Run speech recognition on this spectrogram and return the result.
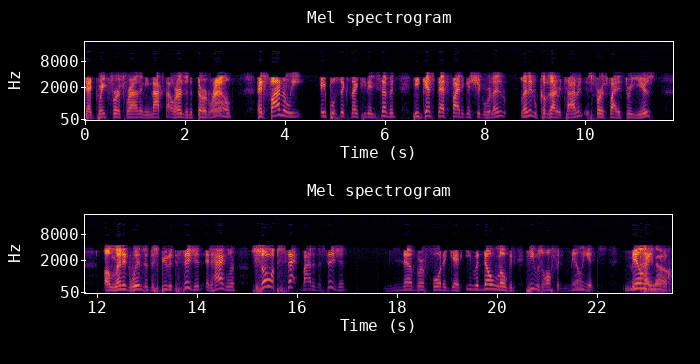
that great first round, and he knocks out Hearns in the third round. And finally, April 6, 1987, he gets that fight against Sugar Leonard, Leonard, who comes out of retirement, his first fight in three years. Uh, Leonard wins a disputed decision, and Hagler, so upset by the decision, never fought again. Even though Logan, he was offered millions, millions. i know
